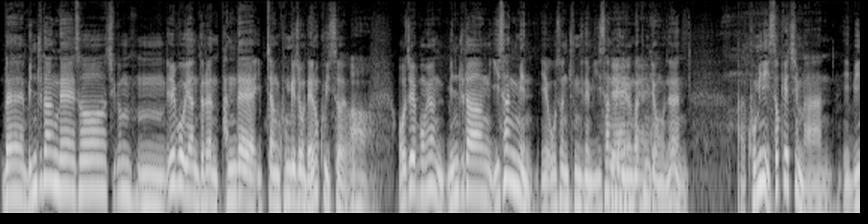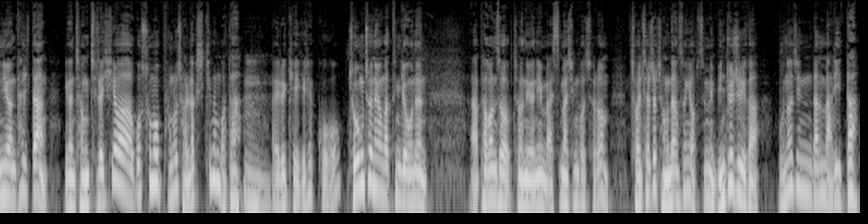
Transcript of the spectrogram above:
네, 민주당 내에서 지금 음, 일부 의원들은 반대 입장을 공개적으로 내놓고 있어요. 아. 어제 보면 민주당 이상민 예, 오선 중진의 이상민 네, 의원 같은 네. 경우는 아, 고민이 있었겠지만 이 민의원 탈당 이건 정치를 희화하고 소모품으로 전락시키는 거다 음. 아, 이렇게 얘기를 했고 조홍천 의원 같은 경우는 아, 박원석 전 의원이 말씀하신 것처럼 절차적 정당성이 없으면 민주주의가 무너진다는 말이 있다.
